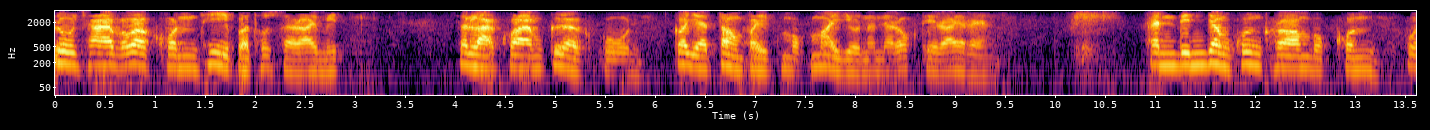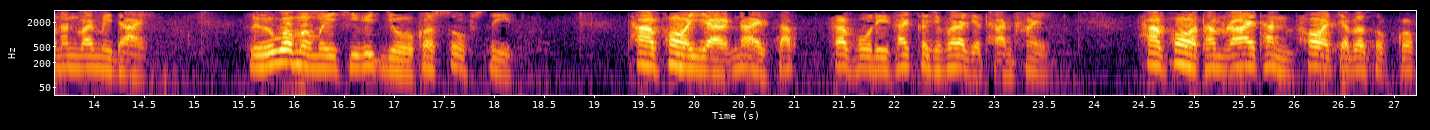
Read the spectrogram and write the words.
ลูกชายบอกว่าคนที่ประทุษร้ายมิตร สละความเกื้อกูล ก็อย่าต้องไปหมกไหมอยู่ในนรกที่ร้ายแรง แผ่นดินย่อมคุ้นครองบุคคลผู้นั้นไว้ไม่ได้ หรือว่าเมื่อมีชีวิตอยู่ก็สูบสีดถ้าพ่ออยากได้ทรัพย์พระโพธิทัตก็จะพระราชทานให้ ถ้าพ่อทำร้ายท่านพ่อจะประสบกับ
